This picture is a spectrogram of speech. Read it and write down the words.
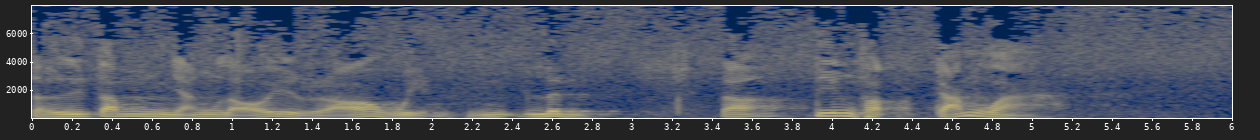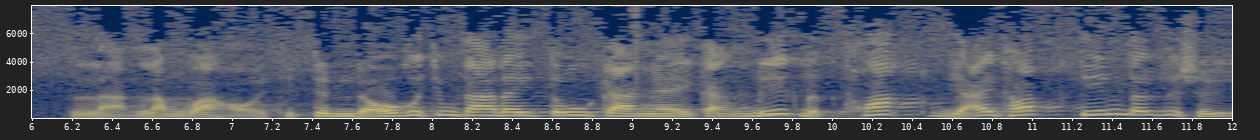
Tự tâm nhận lỗi, rõ quyền linh. Đó, tiên phật, cảm hòa là long hoa hội. Thì trình độ của chúng ta đây, tu càng ngày càng biết được thoát, giải thoát, tiến tới cái sự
